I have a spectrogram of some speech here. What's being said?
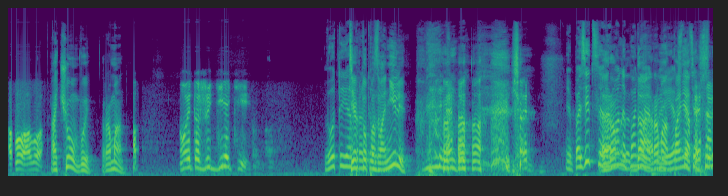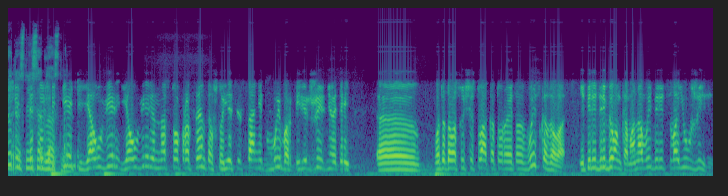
Алло, алло. О чем вы, Роман? Но это же дети. Вот и я Те, кто то позвонили? Позиция Ром- Романа да, понятна. Роман, я, понятно. кстати, Это абсолютно же- с ней это согласна. дети. Я уверен, я уверен на сто процентов, что если станет выбор перед жизнью этой э, вот этого существа, которое это высказало, и перед ребенком, она выберет свою жизнь,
